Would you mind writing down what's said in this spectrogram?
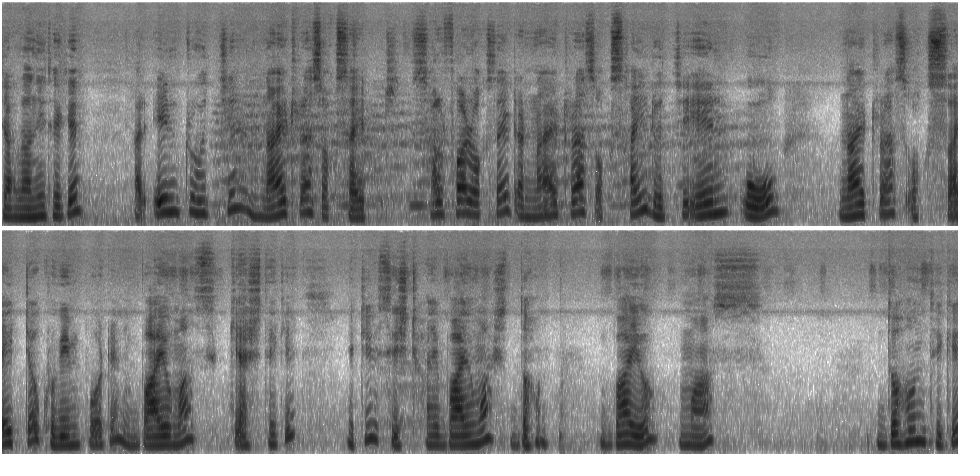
জ্বালানি থেকে, আর এন টু হচ্ছে নাইট্রাস অক্সাইড। সালফার অক্সাইড আর নাইট্রাস অক্সাইড হচ্ছে এন ও নাইট্রাস অক্সাইডটাও খুব ইম্পর্টেন্ট বায়োমাস গ্যাস থেকে এটি সৃষ্টি হয় বায়োমাস দহন। বায়োমাস দহন থেকে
